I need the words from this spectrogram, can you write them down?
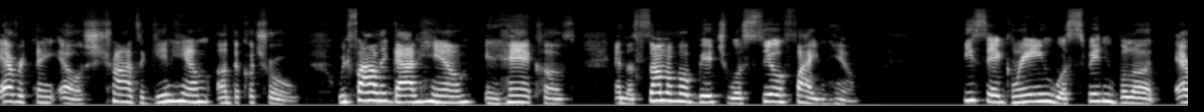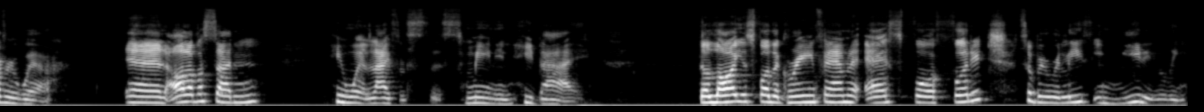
everything else, trying to get him under control. We finally got him in handcuffs, and the son of a bitch was still fighting him. He said Greene was spitting blood everywhere. And all of a sudden, he went lifeless, meaning he died. The lawyers for the Greene family asked for footage to be released immediately.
